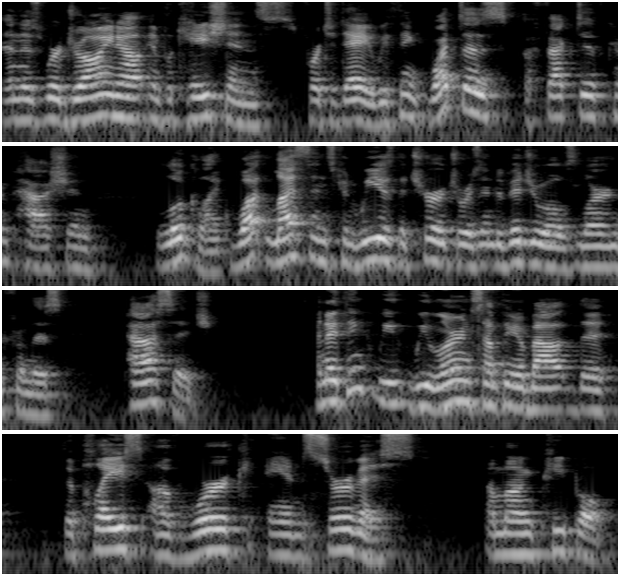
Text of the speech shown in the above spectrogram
and as we're drawing out implications for today, we think what does effective compassion look like? What lessons can we as the church or as individuals learn from this passage? And I think we, we learn something about the, the place of work and service among people.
